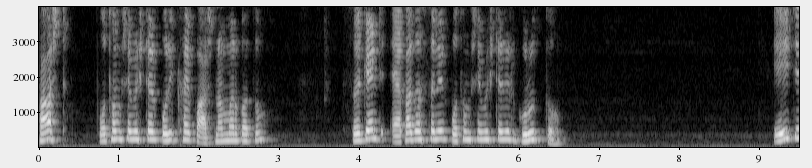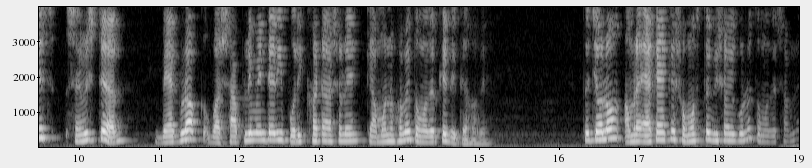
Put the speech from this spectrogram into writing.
ফার্স্ট, প্রথম সেমিস্টার পরীক্ষায় পাস নাম্বার কত? সেকেন্ড, একাদশ শ্রেণির প্রথম সেমিস্টারের গুরুত্ব? এই যে সেমিস্টার ব্যাকলগ বা সাপ্লিমেন্টারি পরীক্ষাটা আসলে কেমনভাবে তোমাদেরকে দিতে হবে? তো চলো, আমরা একে একে সমস্ত বিষয়গুলো তোমাদের সামনে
